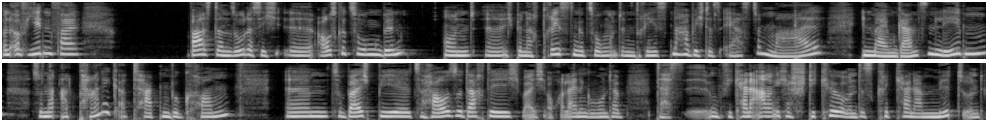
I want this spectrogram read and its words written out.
Und auf jeden Fall war es dann so, dass ich äh, ausgezogen bin und äh, ich bin nach Dresden gezogen und in Dresden habe ich das erste Mal in meinem ganzen Leben so eine Art Panikattacken bekommen. Ähm, zum Beispiel zu Hause dachte ich, weil ich auch alleine gewohnt habe, dass irgendwie, keine Ahnung, ich ersticke und das kriegt keiner mit und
